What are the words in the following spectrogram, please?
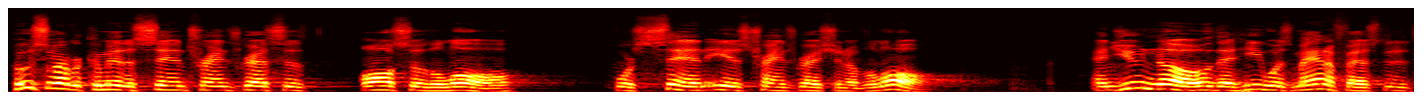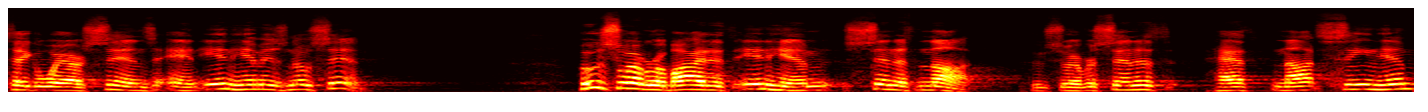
Whosoever committeth sin transgresseth also the law, for sin is transgression of the law. And you know that he was manifested to take away our sins, and in him is no sin. Whosoever abideth in him sinneth not. Whosoever sinneth hath not seen him,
